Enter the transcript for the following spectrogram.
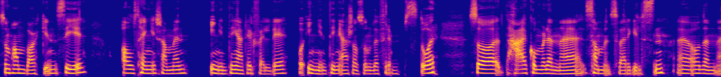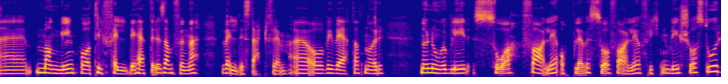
som han Barkin sier, alt henger sammen, ingenting er tilfeldig, og ingenting er sånn som det fremstår. Så her kommer denne sammensvergelsen og denne mangelen på tilfeldigheter i samfunnet veldig sterkt frem. Og vi vet at når, når noe blir så farlig, oppleves så farlig, og frykten blir så stor,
